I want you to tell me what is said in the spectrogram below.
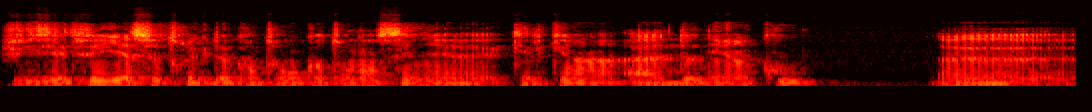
je disais, tu sais, il y a ce truc de quand on, quand on enseigne quelqu'un à donner un coup, euh,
